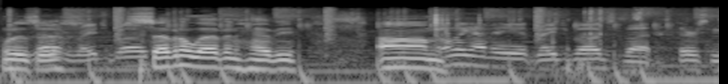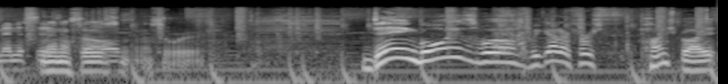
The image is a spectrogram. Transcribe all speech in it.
What is Is this? rage bug? 7-Eleven heavy. Um, I don't think I have any rage bugs, but there's menaces. and Menaces. crawls. Menace. Dang, boys. Well, we got our first punch bite.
